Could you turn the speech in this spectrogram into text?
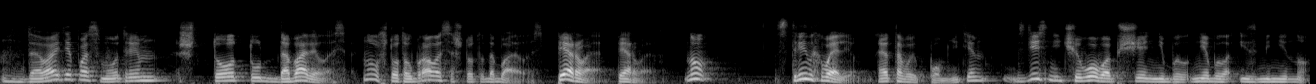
Давайте посмотрим, что тут добавилось. Ну, что-то убралось, а что-то добавилось. Первое, первое. Ну, string value, это вы помните. Здесь ничего вообще не, был, не было изменено.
